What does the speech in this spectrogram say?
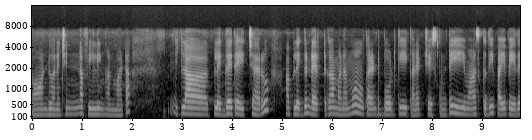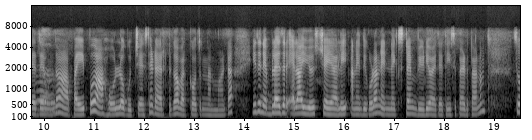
బాగుండు అనే చిన్న ఫీలింగ్ అనమాట ఇట్లా ప్లగ్ అయితే ఇచ్చారు. ఆ ప్లగ్ని డైరెక్ట్గా మనము కరెంట్ బోర్డ్కి కనెక్ట్ చేసుకుంటే ఈ మాస్క్ది పైప్ ఏదైతే ఉందో ఆ పైప్ ఆ హోల్లో గుచ్చేస్తే డైరెక్ట్గా వర్క్ అవుతుంది అనమాట ఇది నెబులైజర్ ఎలా యూస్ చేయాలి అనేది కూడా నేను నెక్స్ట్ టైం వీడియో అయితే తీసి పెడతాను. సో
